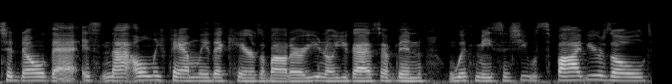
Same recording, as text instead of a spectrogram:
to know that it's not only family that cares about her. You know, you guys have been with me since she was five years old,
